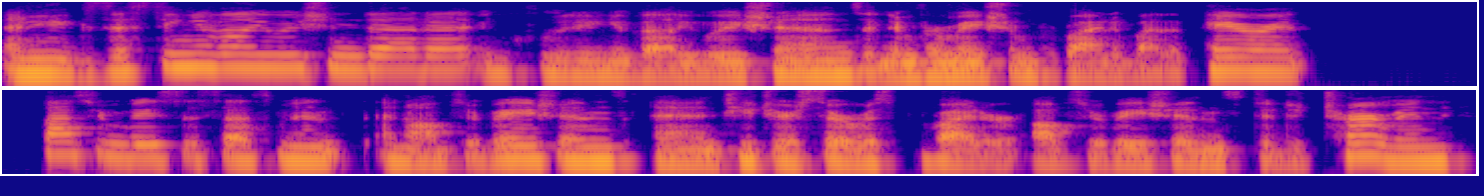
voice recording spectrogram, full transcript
any existing evaluation data, including evaluations and information provided by the parent, classroom-based assessments and observations, and teacher service provider observations to determine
